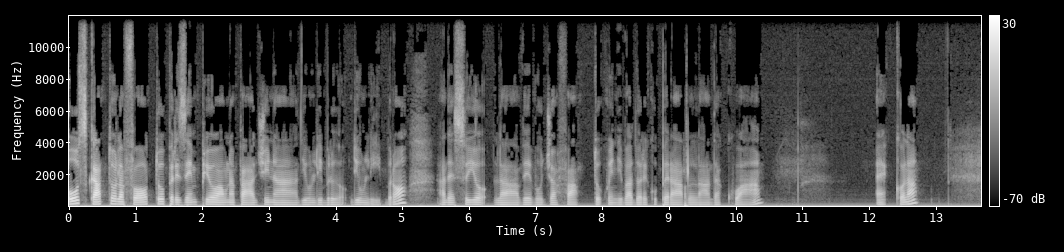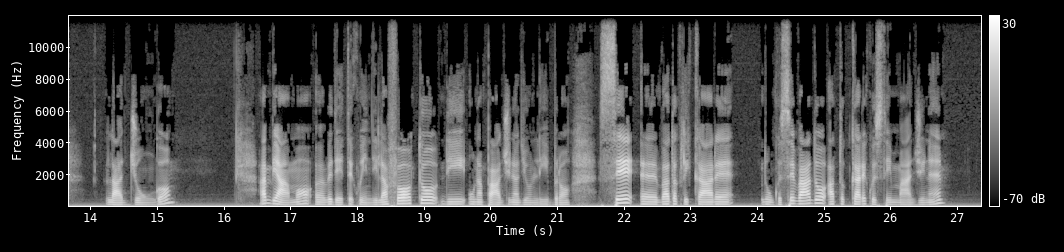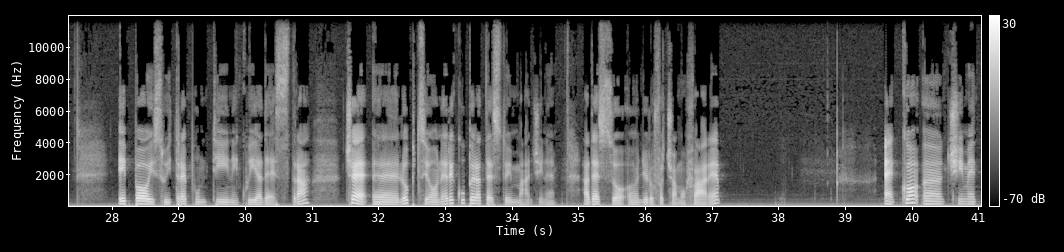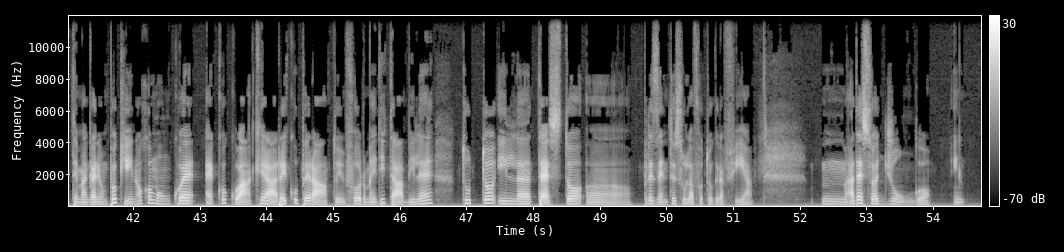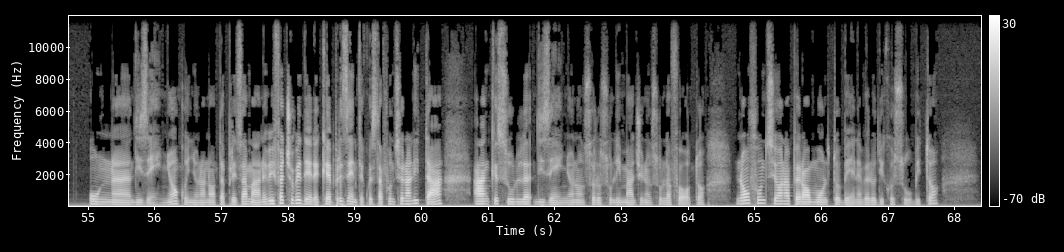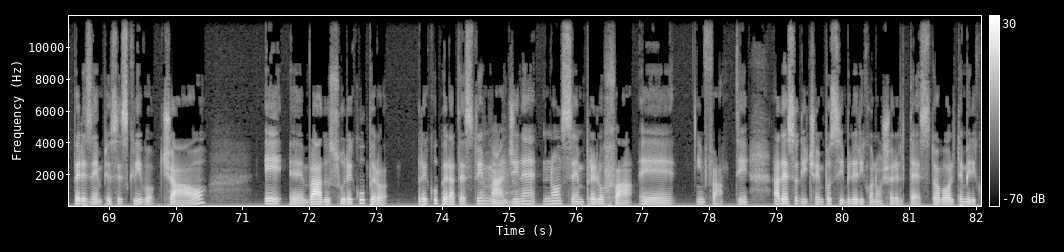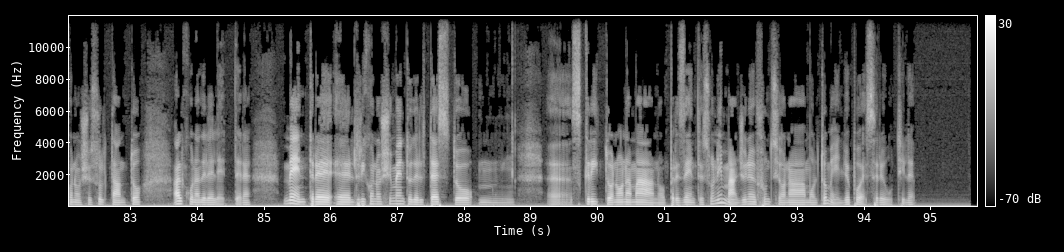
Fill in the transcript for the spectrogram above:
o scatto la foto per esempio a una pagina di un libro, di un libro. Adesso io l'avevo già fatto quindi vado a recuperarla da qua. Eccola. La aggiungo. Abbiamo eh, vedete quindi la foto di una pagina di un libro. Se eh, vado a cliccare dunque se vado a toccare questa immagine e poi sui tre puntini qui a destra c'è eh, l'opzione recupera testo immagine. Adesso eh, glielo facciamo fare. Ecco eh, ci mette magari un pochino. Comunque ecco qua che ha recuperato in forma editabile tutto il testo eh, presente sulla fotografia. Mm, adesso aggiungo un eh, disegno, quindi una nota presa a mano e vi faccio vedere che è presente questa funzionalità anche sul disegno, non solo sull'immagine o sulla foto. Non funziona però molto bene, ve lo dico subito. Per esempio se scrivo ciao e eh, vado su recupero, recupera testo immagine, non sempre lo fa e Infatti, adesso dice impossibile riconoscere il testo, a volte mi riconosce soltanto alcuna delle lettere, mentre eh, il riconoscimento del testo mh, eh, scritto non a mano presente su un'immagine funziona molto meglio e può essere utile.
